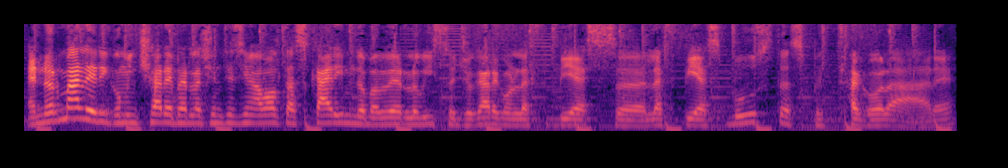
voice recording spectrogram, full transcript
È normale ricominciare per la centesima volta Skyrim dopo averlo visto giocare con l'FPS, l'FPS boost? Spettacolare.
